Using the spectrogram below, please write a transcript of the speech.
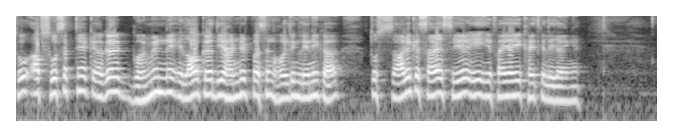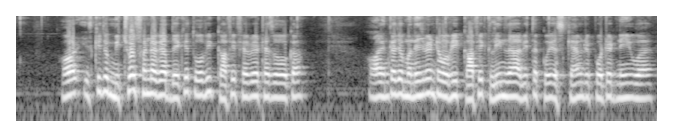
तो आप सोच सकते हैं कि अगर गवर्नमेंट ने अलाउ कर दिया 100 परसेंट होल्डिंग लेने का तो सारे के सारे शेयर ए एफ़ आई खरीद के ले जाएँगे। और इसके जो म्यूचुअल फंड अगर आप देखें तो वो भी काफ़ी फेवरेट है लोगों का। और इनका जो मैनेजमेंट है, वो भी काफ़ी क्लीन रहा। अभी तक कोई स्कैम रिपोर्टेड नहीं हुआ है।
